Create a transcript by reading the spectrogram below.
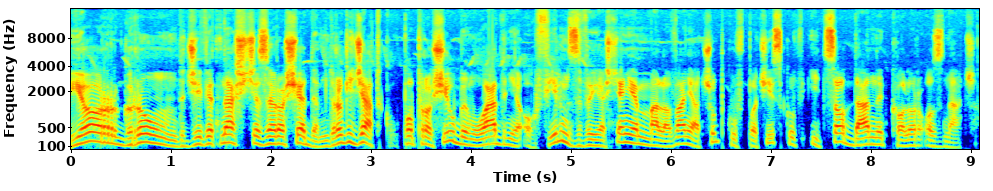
Jorgrund 1907. Drogi dziadku, poprosiłbym ładnie o film z wyjaśnieniem malowania czubków pocisków i co dany kolor oznacza.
